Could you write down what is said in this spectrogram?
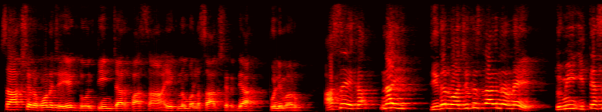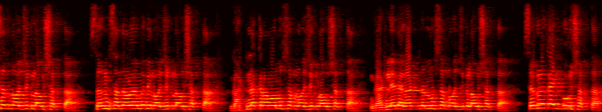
सहा अक्षर कोणाचे? एक दोन तीन चार पाच सहा. एक नंबरला सहा अक्षर द्या पुणे मारून. असं आहे का? नाही. तिथं लॉजिकच लागणार नाही. तुम्ही इतिहासात लॉजिक लावू शकता. सण सणावळ्यामध्ये लॉजिक लावू शकता. घटनाक्रमानुसार लॉजिक लावू शकता. घडलेल्या घटनांनुसार लॉजिक लावू शकता. सगळं काही करू शकता.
